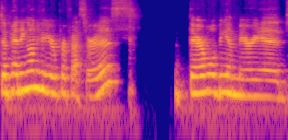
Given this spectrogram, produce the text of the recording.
Depending on who your professor is, there will be a myriad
